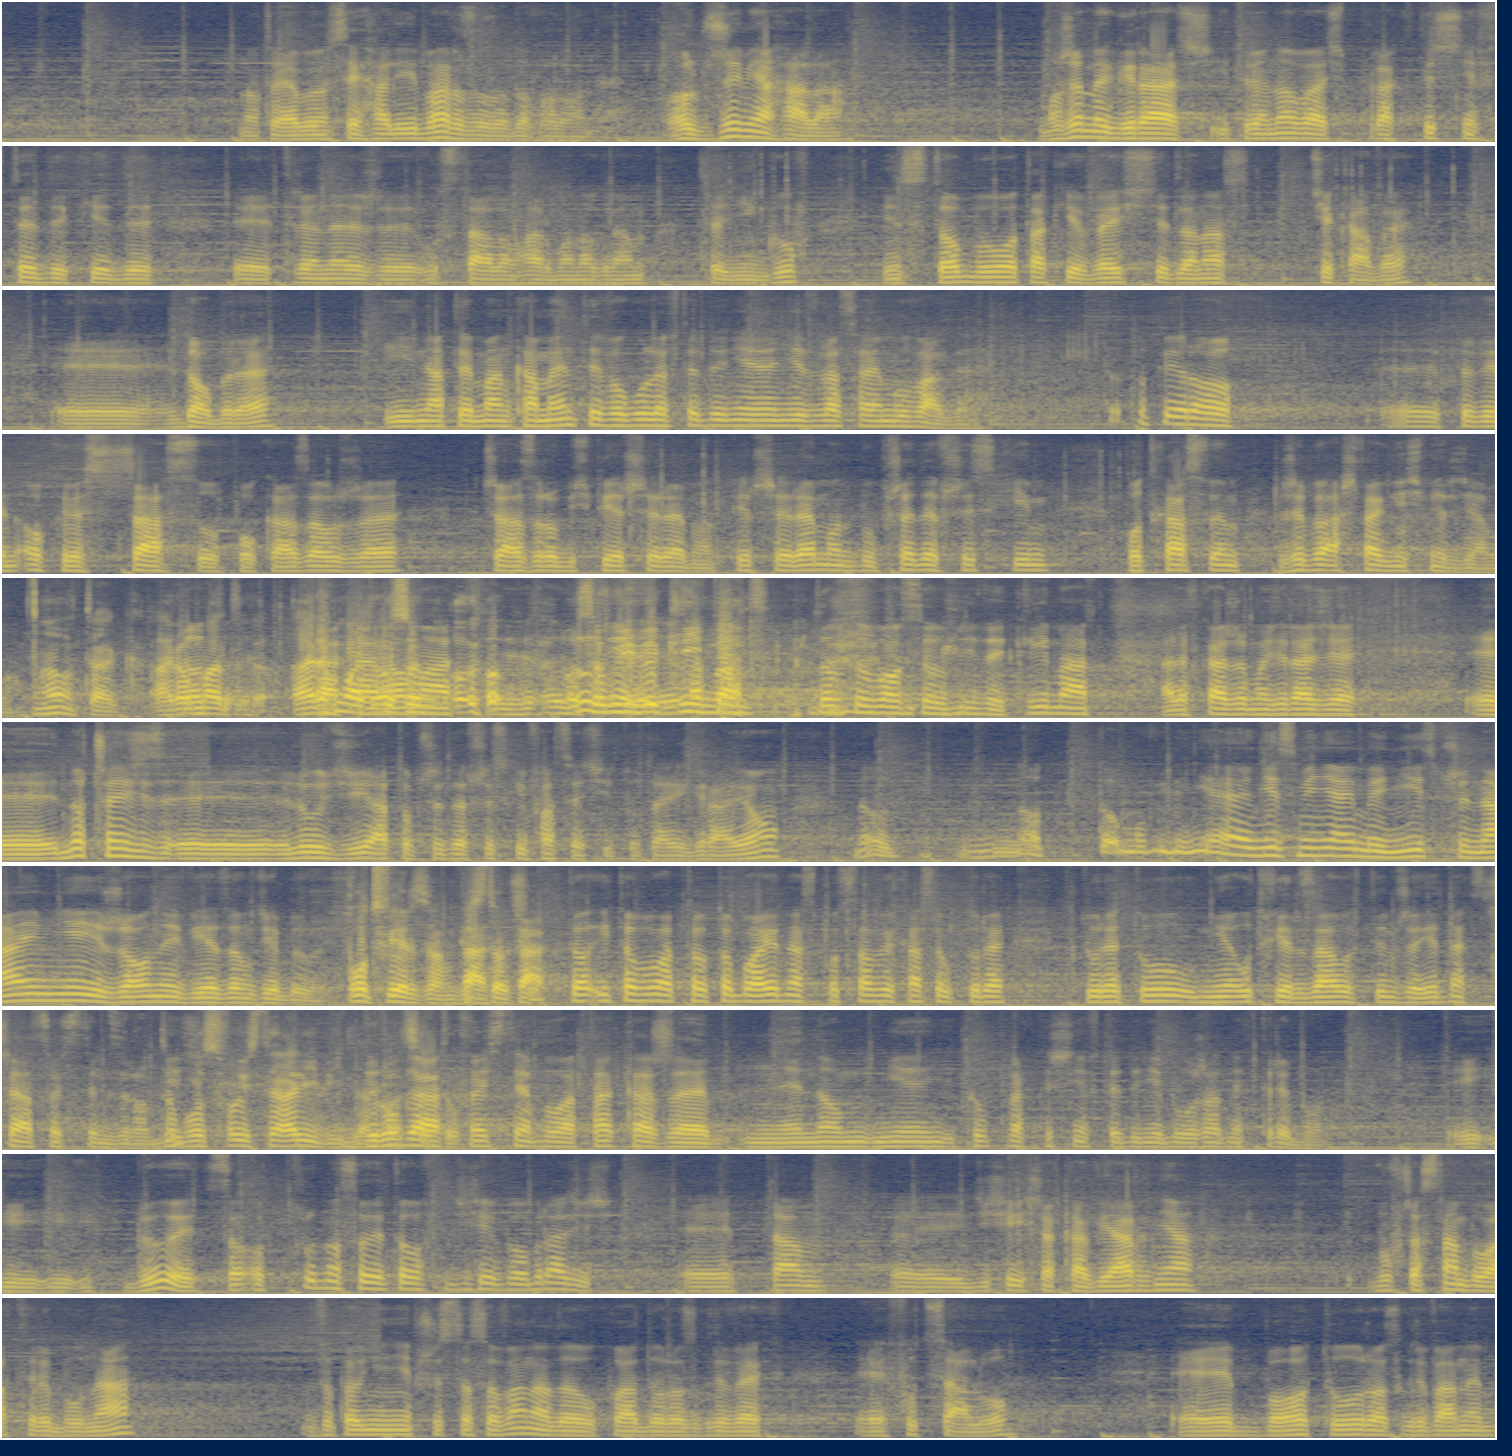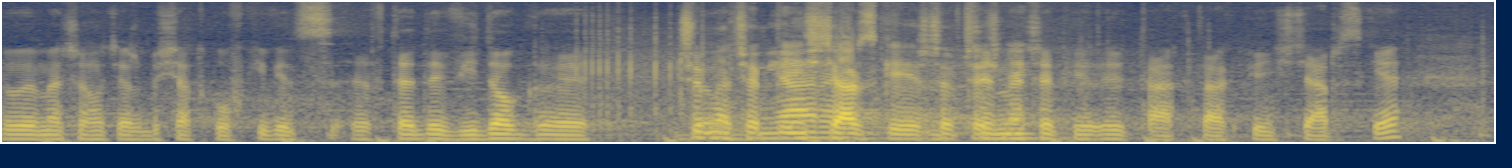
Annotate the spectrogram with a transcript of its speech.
no to ja byłem z tej hali bardzo zadowolony. Olbrzymia hala. Możemy grać i trenować praktycznie wtedy, kiedy e, trenerzy ustalą harmonogram treningów, więc to było takie wejście dla nas ciekawe, e, dobre i na te mankamenty w ogóle wtedy nie, nie zwracałem uwagi. To dopiero e, pewien okres czasu pokazał, że trzeba zrobić pierwszy remont. Pierwszy remont był przede wszystkim pod hasłem, żeby aż tak nie śmierdziało. No tak, aromat, To- aromat, tak, oso, aromat, o, różnie- osobliwy klimat. To, to, był osobliwy klimat, ale w każdym razie no, część ludzi, a to przede wszystkim faceci tutaj grają, no, no to mówili nie, nie zmieniajmy nic, przynajmniej żony wiedzą, gdzie byłeś. Potwierdzam w Tak, istocie. tak. To, I to była, to, to była jedna z podstawowych haseł, które, które tu mnie utwierdzały w tym, że jednak trzeba coś z tym zrobić. To było swoiste alibi dla Druga facetów. kwestia była taka, że mm, no, nie, tu praktycznie wtedy nie było żadnych trybun. I, i, i były, co, o, trudno sobie to dzisiaj wyobrazić. E, Tam e, dzisiejsza kawiarnia, wówczas tam była trybuna, zupełnie nieprzystosowana do układu rozgrywek futsalu, e, bo tu rozgrywane były mecze chociażby siatkówki, więc e, wtedy widok... e, Czy mecze miarę- pięściarskie jeszcze Czy wcześniej? mecze, pi- tak, tak, pięściarskie.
